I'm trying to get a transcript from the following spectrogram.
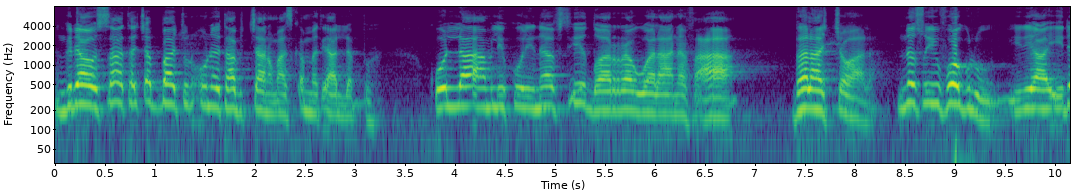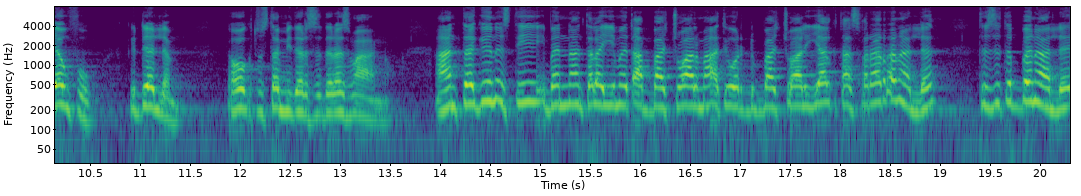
እንግዲያውሳ ተጨባጩን እውነታ ብቻ ነው ማስቀመጥ ያለብህ ቁላ አምሊኩ ሊነፍሲ ضረ ወላ ነፍዓ በላቸው አለ። እነሱ ይፎግሉ ይደንፉ። ግደለም ወቅት ውስጥ የሚደርስ ድረስ ማለት ነው። አንተ ግን እስቲ በእናንተ ላይ ይመጣባቸዋል ማዕት ይወርድባቸዋል እያልክ ታስፈራረናለህ ትዝትበናለህ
